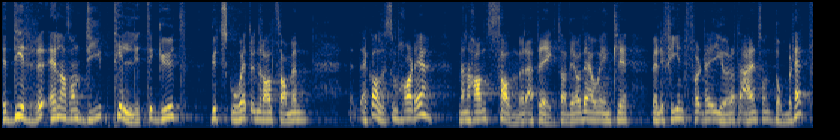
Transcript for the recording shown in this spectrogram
Det dirrer en eller annen sånn dyp tillit til Gud, Guds godhet under alt sammen. Det er ikke alle som har det. Men hans salmer er preget av det, og det er jo egentlig veldig fint, for det gjør at det er en sånn dobbelthet.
